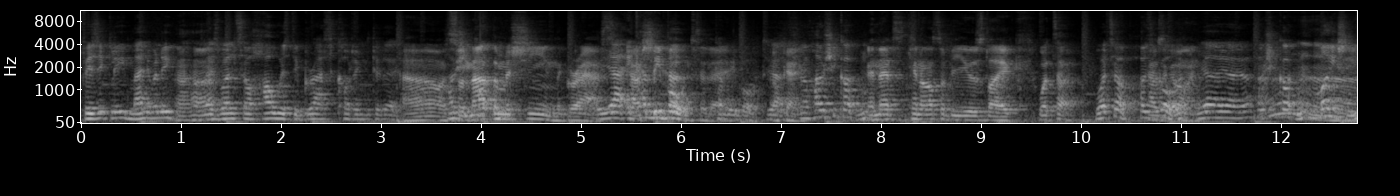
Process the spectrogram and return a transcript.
physically, manually Uh-huh. as well. So how is the grass cutting today? Oh, How's so not the machine, the grass. Yeah, it How's can be cutting both. Today? Can be both. Yeah. Okay. So how's she cutting? And that can also be used like, what's up? What's up? How's, How's it going? going? Yeah, yeah, yeah. How's she cutting? Ah, Mighty.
